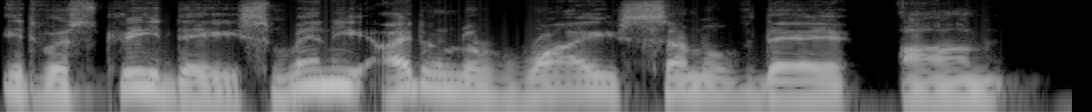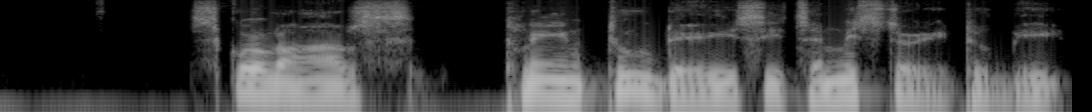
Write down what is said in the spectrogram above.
it was three days. Many, I don't know why some of the um, scholars claim two days. It's a mystery to me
